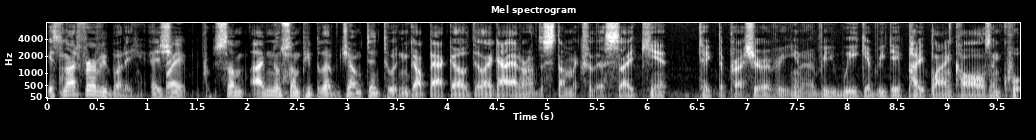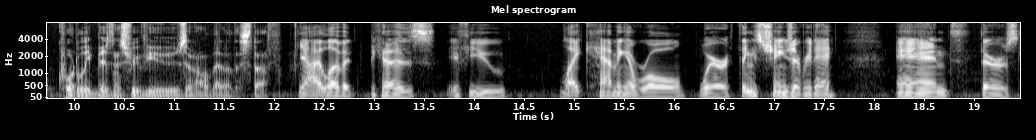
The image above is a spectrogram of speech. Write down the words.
it's not for everybody. As you, Right. some I know some people that have jumped into it and got back out. They're like, I, I don't have the stomach for this. I can't take the pressure every you know every week, every day pipeline calls and qu- quarterly business reviews and all that other stuff. Yeah, I love it because if you like having a role where things change every day and there's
